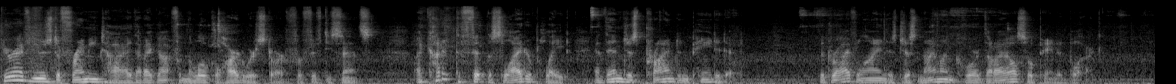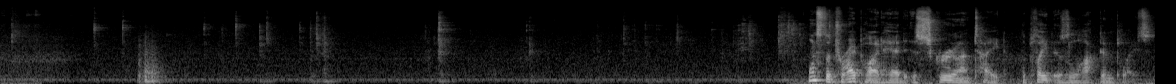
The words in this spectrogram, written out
Here I've used a framing tie that I got from the local hardware store for 50 cents. I cut it to fit the slider plate and then just primed and painted it. The drive line is just nylon cord that I also painted black. Once the tripod head is screwed on tight, the plate is locked in place.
